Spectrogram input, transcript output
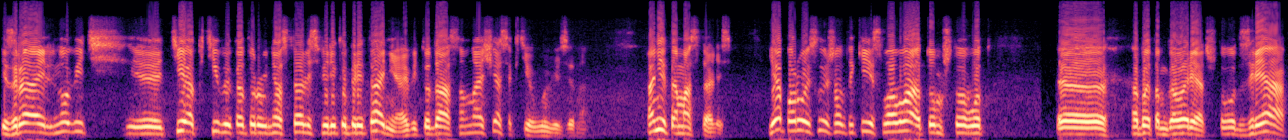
Израиль, но ведь э, те активы, которые у него остались в Великобритании, а ведь туда основная часть активов вывезена, они там остались. Я порой слышал такие слова о том, что вот э, об этом говорят, что вот зря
